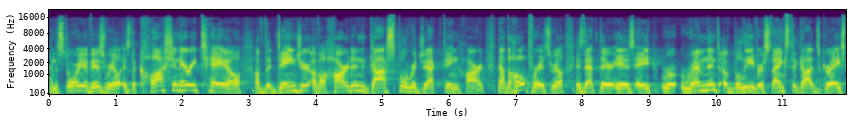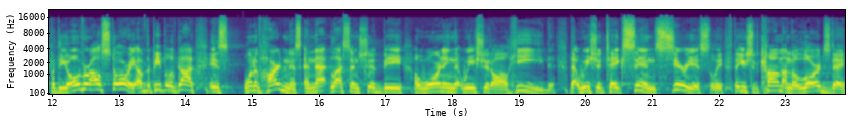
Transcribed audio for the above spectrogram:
And the story of Israel is the cautionary tale of the danger of a hardened, gospel rejecting heart. Now, the hope for Israel is that there is a remnant of believers, thanks to God's grace, but the overall story of the people of God is one of hardness, and that lesson should be a warning that we should all heed, that we should take sin seriously, that you should come on the Lord's Day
